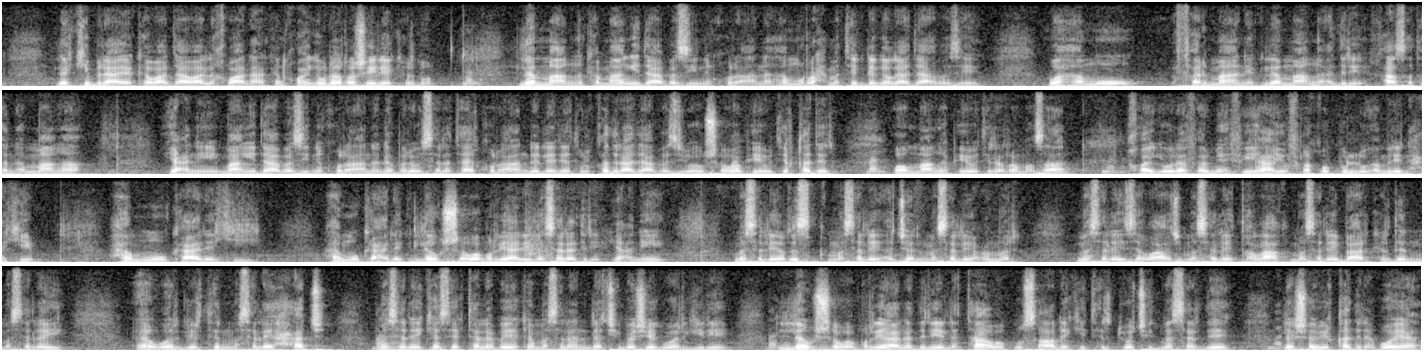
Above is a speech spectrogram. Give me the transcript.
لكبرايك وداوا لخواناكن خواي قولا الرشيد يكردون لما أنك ما بزين القران هم رحمتك لقل دابزي وهمو فرمانك لما أدري خاصة أما يعني ما يداب زين القرآن لبرو سرتاي قرآن لليلة القدر داب زيو وشوا بيوتي قدر وما بيوتي للرمضان خوي جورا فرمي فيها يفرق كل أمر حكيم همو كاركي همو كارك لو شوا بريالي لسردري يعني مسألة رزق مسألة أجل مسألة عمر مسألة زواج مسألة طلاق مسألة باركردن مسألة آه، ورقرتن مسألة حج مەسەرەی کەسێک تەلەبەیەکە مەسەرەن لە چی بەشێک وەرگیرێ لەو شەوە بڕیاە درێ لە تاوەکو ساڵێکی ترتۆ چیت بەسەردێ لە شەوی قدرە بۆیە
